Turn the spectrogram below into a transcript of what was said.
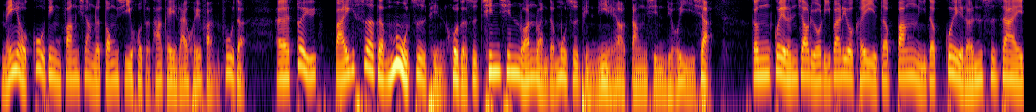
没有固定方向的东西，或者它可以来回反复的。呃，对于白色的木制品，或者是轻轻软软的木制品，你也要当心留意一下。跟贵人交流，礼拜六可以的，帮你的贵人是在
